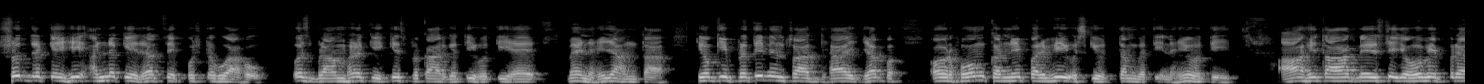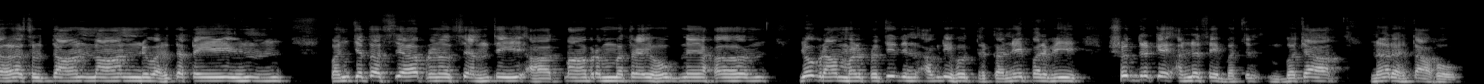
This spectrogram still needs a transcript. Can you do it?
शुद्र के ही अन्न के रस से पुष्ट हुआ हो, उस ब्राह्मण की किस प्रकार गति होती है, मैं नहीं जानता, क्योंकि प्रतिदिन स्वाध्याय जप और होम करने पर भी उसकी उत्तम गति नहीं होती। आहिताग्निश्चो विप्र श्रुद्धान्नान्वर्तते पंचत प्रणश्यंति आत्मा ब्रह्मत्रयोग्नय जो ब्राह्मण प्रतिदिन अग्निहोत्र करने पर भी शुद्र के अन्न से बच, बचा न रहता हो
